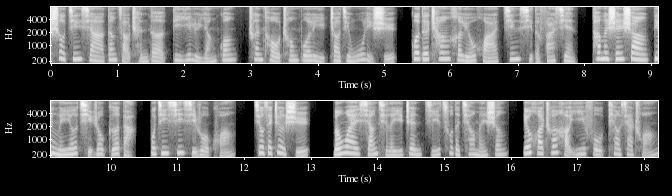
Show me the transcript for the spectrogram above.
受惊吓，当早晨的第一缕阳光穿透窗玻璃照进屋里时，郭德昌和刘华惊喜的发现，他们身上并没有起肉疙瘩，不禁欣喜若狂。就在这时，门外响起了一阵急促的敲门声，刘华穿好衣服跳下床，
